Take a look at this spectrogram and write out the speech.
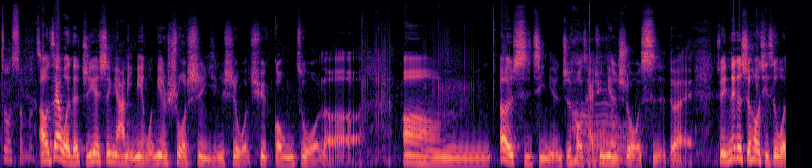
做什么？哦，在我的职业生涯里面，我念硕士已经是我去工作了。嗯，二十几年之后才去念硕士，对，所以那个时候其实我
